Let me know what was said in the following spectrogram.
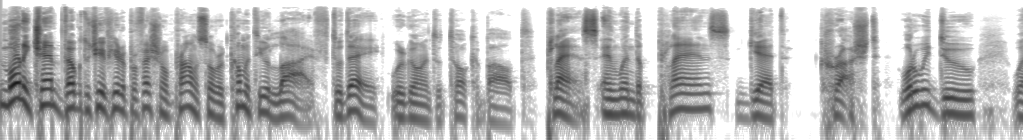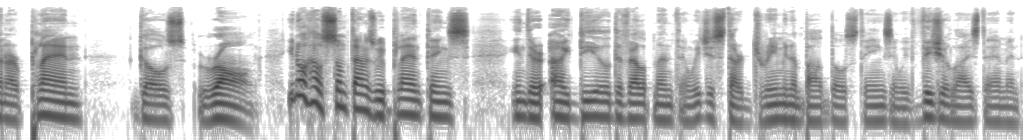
Good morning, champ. Welcome to Chief here, the professional problem solver, coming to you live. Today, we're going to talk about plans. And when the plans get crushed, what do we do when our plan goes wrong? You know how sometimes we plan things in their ideal development and we just start dreaming about those things and we visualize them and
